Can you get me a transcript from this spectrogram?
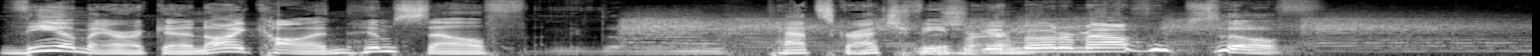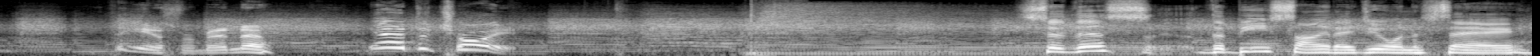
the American icon himself, Cat Scratch Michigan Fever. Motor Mouth himself. I think he was from no. Yeah, Detroit. So this, the B side, I do want to say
